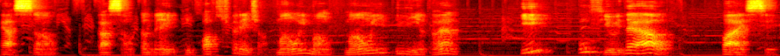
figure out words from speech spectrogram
reação, tração também em corpos diferentes, ó, mão e mão, mão e, e linha, tá vendo? E um fio ideal vai ser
